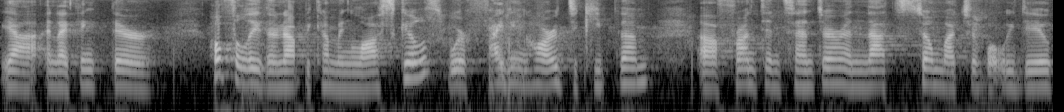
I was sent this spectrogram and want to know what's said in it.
Yeah, and I think they're hopefully they're not becoming lost skills. We're fighting hard to keep them uh, front and center, and that's so much of what we do.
